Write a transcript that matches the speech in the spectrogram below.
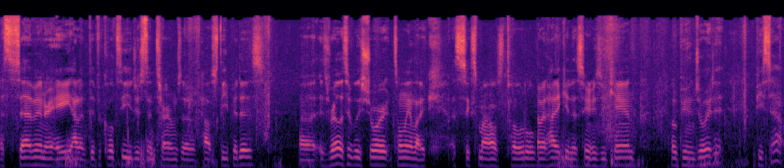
a seven or eight out of difficulty just in terms of how steep it is. Uh, it's relatively short, it's only like six miles total. I would hike it as soon as you can. Hope you enjoyed it. Peace out.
